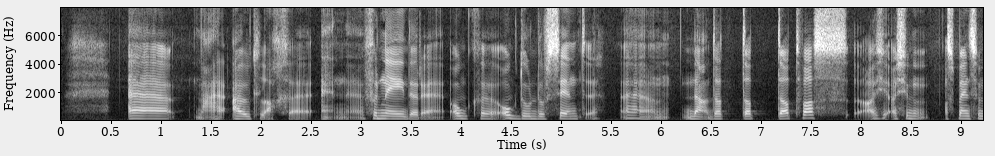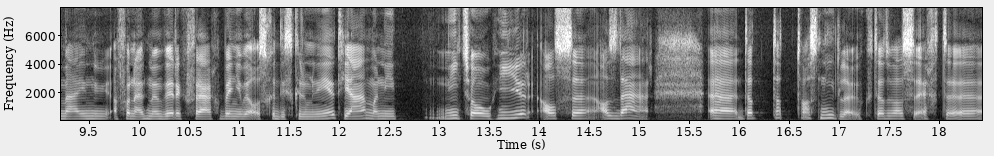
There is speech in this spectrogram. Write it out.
Eh, maar uitlachen en eh, vernederen, ook, eh, ook door docenten. Ehm, nou, dat, dat, dat was, als, je, als, je, als mensen mij nu vanuit mijn werk vragen, ben je wel eens gediscrimineerd? Ja, maar niet, niet zo hier als, eh, als daar. Eh, dat, dat was niet leuk. Dat was echt, eh,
